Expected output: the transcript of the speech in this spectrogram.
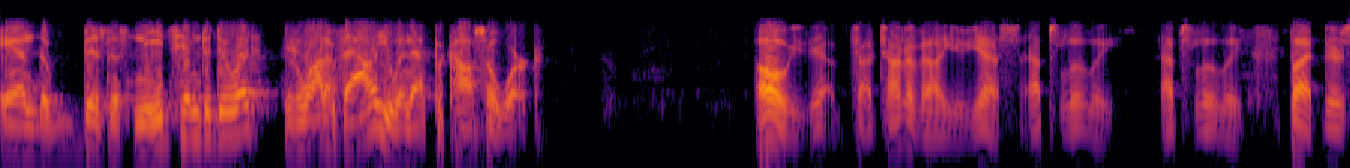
and the business needs him to do it. There's a lot of value in that Picasso work. Oh, yeah, a ton of value. Yes, absolutely absolutely. But there's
